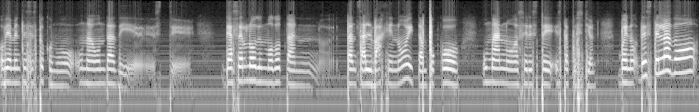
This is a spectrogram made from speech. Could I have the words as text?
obviamente es esto como una onda de este de hacerlo de un modo tan tan salvaje no y tan poco humano hacer este esta cuestión. Bueno de este lado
